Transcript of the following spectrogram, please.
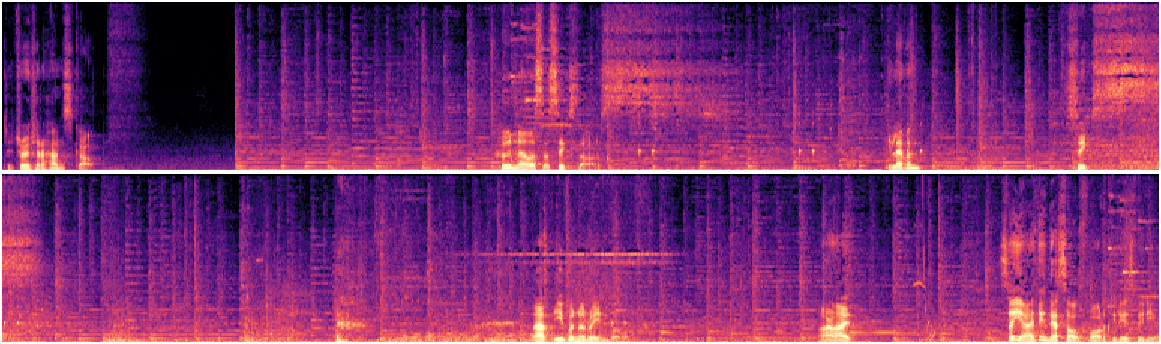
The treasure hunt scout. Who knows a 6 stars? 11? 6. Not even a rainbow. Alright. So yeah, I think that's all for today's video.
